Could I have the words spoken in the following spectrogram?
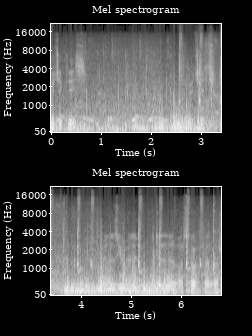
Göçek'teyiz. Göçek. Gördüğünüz gibi böyle oteller var, sokaklar var.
